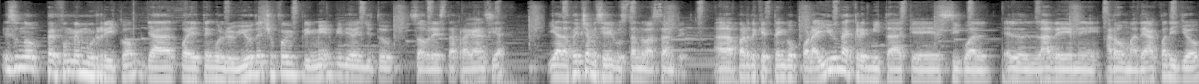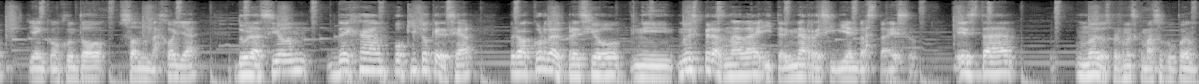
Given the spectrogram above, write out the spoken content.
Es un perfume muy rico, ya por ahí tengo el review, de hecho fue mi primer video en YouTube sobre esta fragancia y a la fecha me sigue gustando bastante. A la parte que tengo por ahí una cremita que es igual el ADN aroma de Aqua Gio y en conjunto son una joya. Duración deja un poquito que desear, pero acorde al precio, ni no esperas nada y terminas recibiendo hasta eso. Esta, uno de los perfumes que más ocupo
